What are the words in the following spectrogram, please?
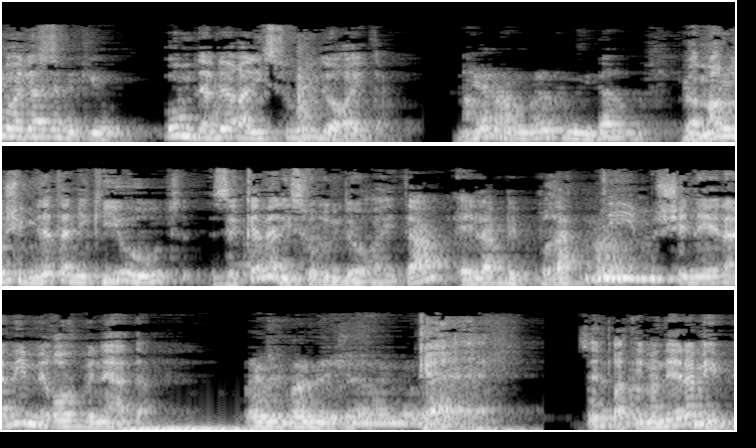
פה על. הוא מדבר על איסורים דאורייתא. כן, אמרנו שמידת הנקיות זה כן על איסורים דאורייתא, אלא בפרטים שנעלמים מרוב בני אדם. כן. זה פרטים הנעלמים.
